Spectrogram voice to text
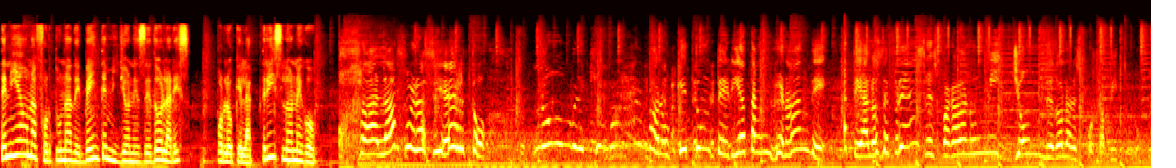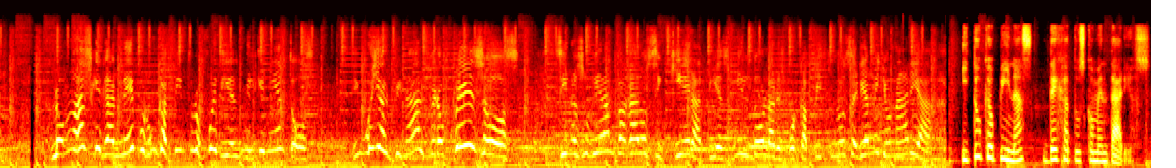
tenía una fortuna de 20 millones de dólares, por lo que la actriz lo negó. Ojalá fuera cierto. No, hombre, qué bárbaro, qué tontería tan grande. A los de Friends les pagaban un millón de dólares por capítulo. Lo más que gané por un capítulo fue 10.500. Y muy al final, pero pesos. Si nos hubieran pagado siquiera 10 mil dólares por capítulo, sería millonaria. ¿Y tú qué opinas? Deja tus comentarios.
